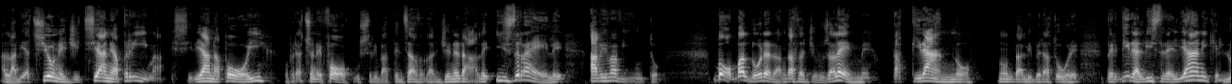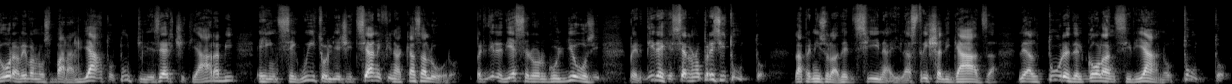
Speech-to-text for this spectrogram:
all'aviazione egiziana prima e siriana poi, operazione Focus ribattezzata dal generale, Israele aveva vinto. Bob allora era andato a Gerusalemme, da tiranno, non da liberatore, per dire agli israeliani che loro avevano sbaragliato tutti gli eserciti arabi e inseguito gli egiziani fino a casa loro, per dire di essere orgogliosi, per dire che si erano presi tutto, la penisola del Sinai, la striscia di Gaza, le alture del Golan siriano, tutto,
